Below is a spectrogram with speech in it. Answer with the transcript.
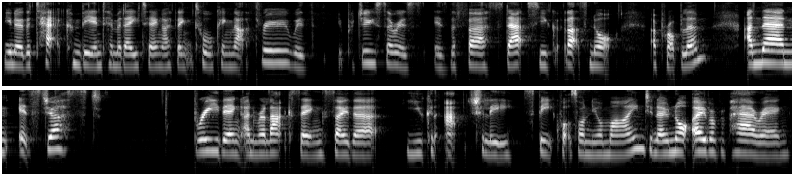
you know, the tech can be intimidating. I think talking that through with your producer is is the first step. So you, that's not a problem. And then it's just breathing and relaxing so that you can actually speak what's on your mind. You know, not over preparing,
